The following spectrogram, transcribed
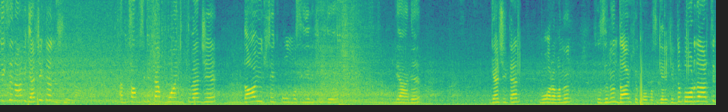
180 abi gerçekten düşük. Abi top speed'den puan gitti bence. Daha yüksek olması gerekirdi. Yani gerçekten bu arabanın hızının daha yüksek olması gerekirdi. Bu arada artık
